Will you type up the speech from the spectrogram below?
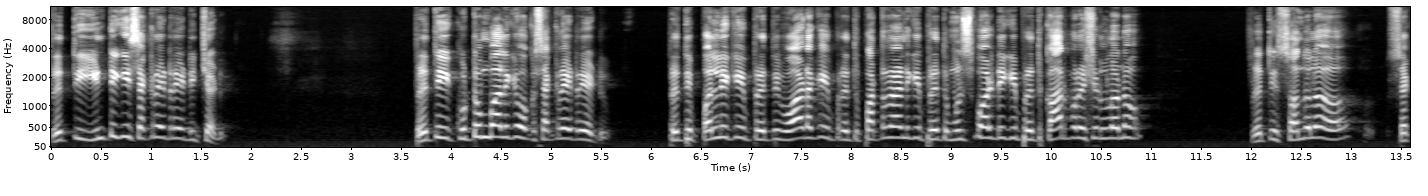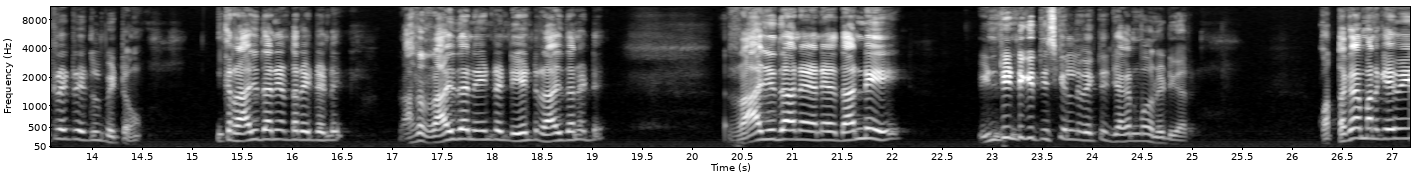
ప్రతి ఇంటికి సెక్రటరేట్ ఇచ్చాడు. ప్రతి కుటుంబాలకి ఒక సెక్రటరియట్ ప్రతి పల్లికి ప్రతి వాడకి ప్రతి పట్టణానికి ప్రతి మున్సిపాలిటీకి ప్రతి కార్పొరేషన్లోనూ ప్రతి సందులో సెక్రటరేట్లు పెట్టాం. ఇంకా రాజధాని అంటారు ఏంటండి? అసలు రాజధాని ఏంటంటే ఏంటి రాజధాని అంటే? రాజధాని అనే దాన్ని ఇంటింటికి తీసుకెళ్ళిన వ్యక్తి జగన్మోహన్ రెడ్డి గారు. కొత్తగా మనకేమి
